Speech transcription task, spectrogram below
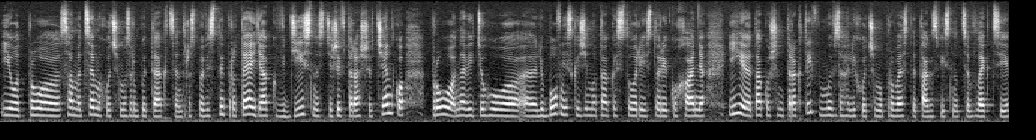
І от про саме це ми хочемо зробити акцент, розповісти про те, як в дійсності жив Тарас Шевченко, про навіть його е, любовні, скажімо так, історії, історії кохання, і також інтерактив. Ми взагалі хочемо провести так, звісно, це в лекції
